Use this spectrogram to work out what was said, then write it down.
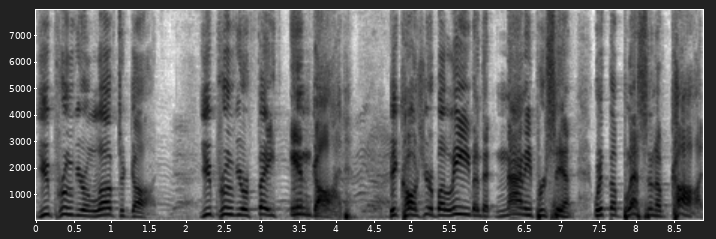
you prove your love to God. You prove your faith in God because you're believing that 90% with the blessing of God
